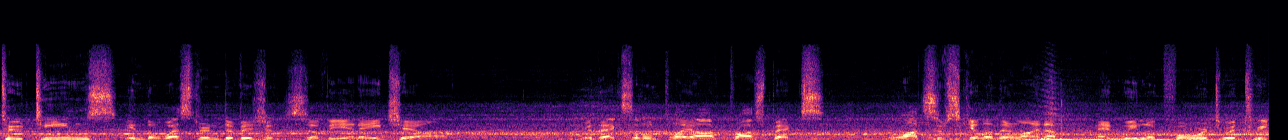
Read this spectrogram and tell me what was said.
two teams in the Western divisions of the NHL. With excellent playoff prospects, lots of skill in their lineup, and we look forward to a treat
